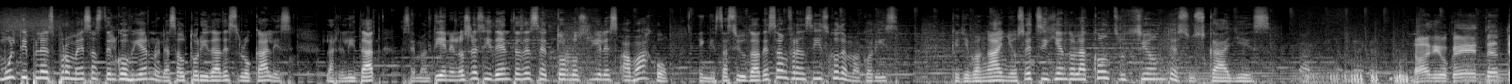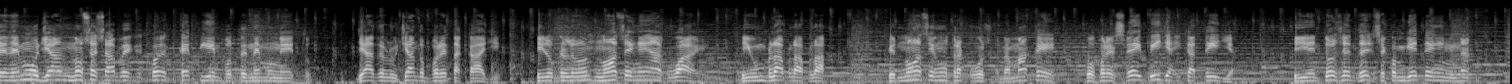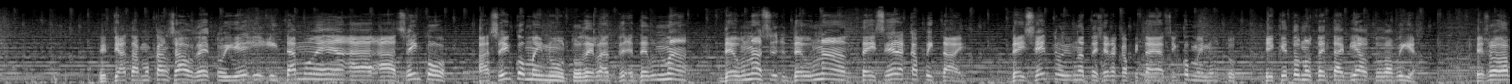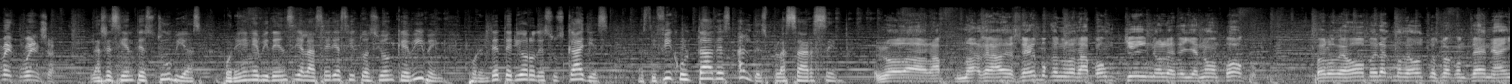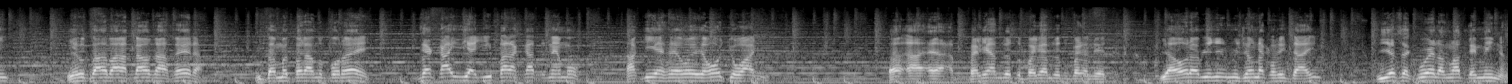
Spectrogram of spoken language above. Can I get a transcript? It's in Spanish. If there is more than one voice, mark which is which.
Speaker 1: Múltiples promesas del gobierno y las autoridades locales. La realidad se mantiene en los residentes del sector Los Rieles Abajo, en esta ciudad de San Francisco de Macorís, que llevan años exigiendo la construcción de sus calles.
Speaker 2: Adiós, que tenemos ya, no se sabe qué, tiempo tenemos en esto, ya de luchando por esta calle. Y lo que no hacen es aguaje y un bla, bla, bla, que no hacen otra cosa, nada más que ofrecer villas y castillas y entonces se convierten en nada. Ya estamos cansados de esto y, estamos a, cinco, a cinco minutos de, una, de, una, de una tercera capital, del centro de una tercera capital a cinco minutos y que esto no está enviado todavía. Eso da vergüenza.
Speaker 1: Las recientes lluvias ponen en evidencia la seria situación que viven por el deterioro de sus calles, las dificultades al desplazarse.
Speaker 3: Nos, agradecemos que nos rapó un chino, le rellenó un poco. Pero dejó, mira como dejó su contenedor ahí. Y eso está desbaratado de acera. Y estamos esperando por él. De acá y de allí para acá tenemos aquí hoy de ocho años. peleando esto, peleando esto, peleando esto. Y ahora viene y una cosita ahí. Y esa escuela no la termina.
